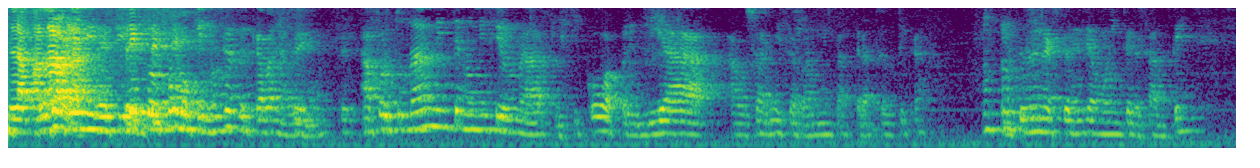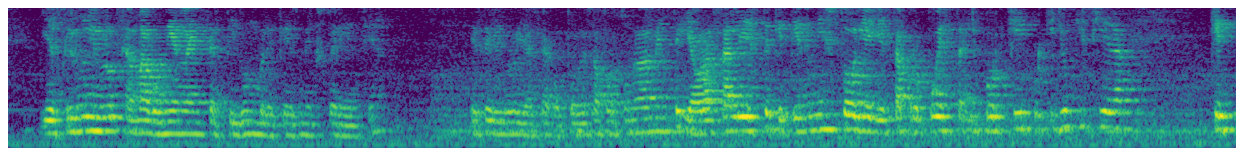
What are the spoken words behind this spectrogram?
la palabra. No se puede ni decir, entonces como que no se acercaban a mí. Afortunadamente no me hicieron nada físico, aprendí a, a usar mis herramientas terapéuticas. y tuve una experiencia muy interesante y escribí un libro que se llama Agonía en la incertidumbre, que es mi experiencia. Ese libro ya se agotó desafortunadamente y ahora sale este que tiene mi historia y esta propuesta. ¿Y por qué? Porque yo quisiera que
